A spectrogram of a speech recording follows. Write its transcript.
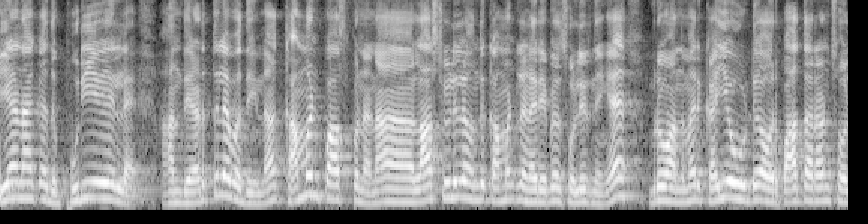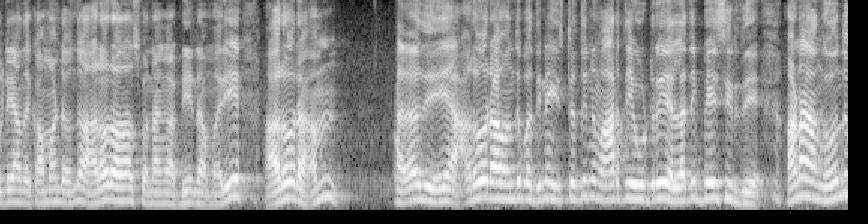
வியானாக்கு அது புரியவே இல்லை. அந்த இடத்துல பார்த்தீங்கன்னா கமெண்ட் பாஸ் பண்ண நான் லாஸ்ட் வீடியோவில் வந்து கமெண்ட்டில் நிறைய பேர் சொல்லியிருந்தீங்க. ப்ரோ அந்த மாதிரி கையை விட்டு அவர் பார்த்தாரான்னு சொல்கிறேன் அந்த கமெண்ட் வந்து அரோரா தான் சொன்னாங்க. அப்படின்ற மாதிரி அரோரா அதாவது அரோரா வந்து பார்த்தீங்கன்னா இஷ்டத்துக்கு வார்த்தையை விட்டுரு எல்லாத்தையும் பேசிடுது ஆனால் அங்கே வந்து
